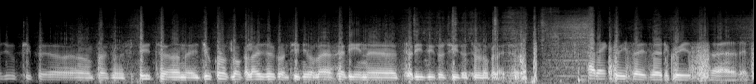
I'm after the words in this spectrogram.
you keep uh, present speed and uh, you cross localizer, continue left heading uh, 3002 localizer. Head increase 80 degrees and into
